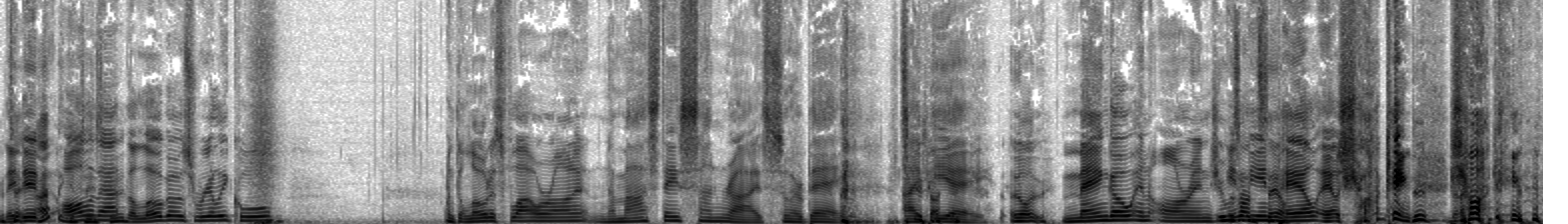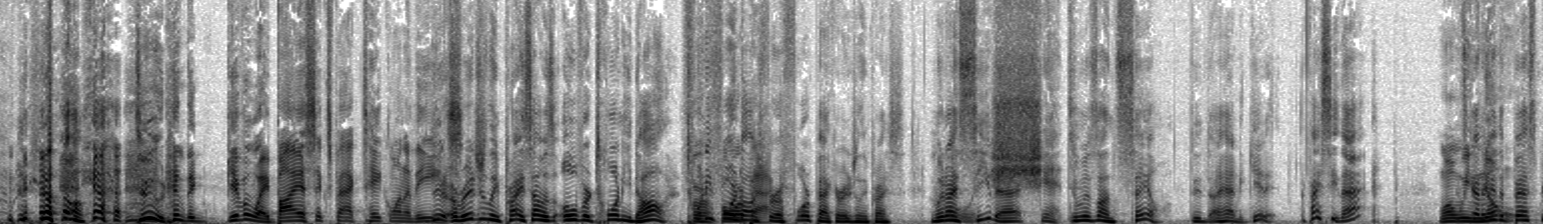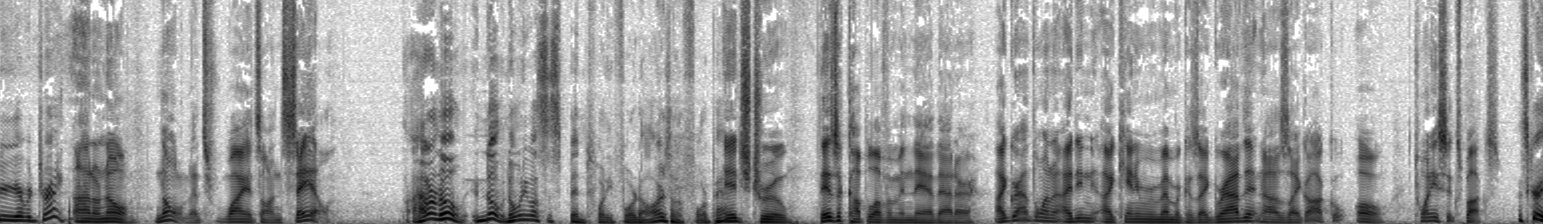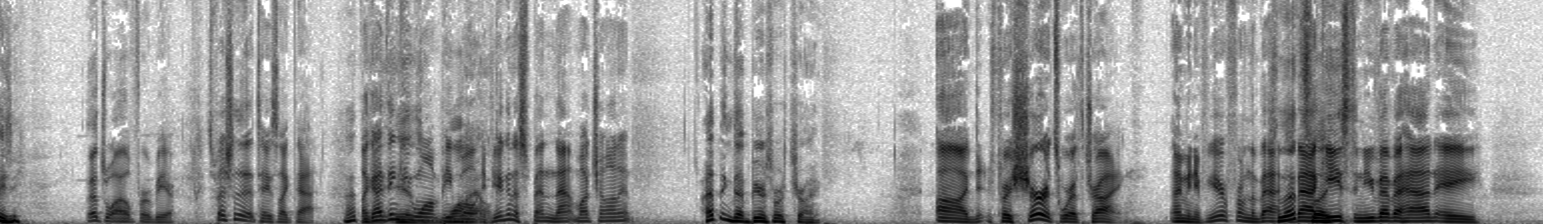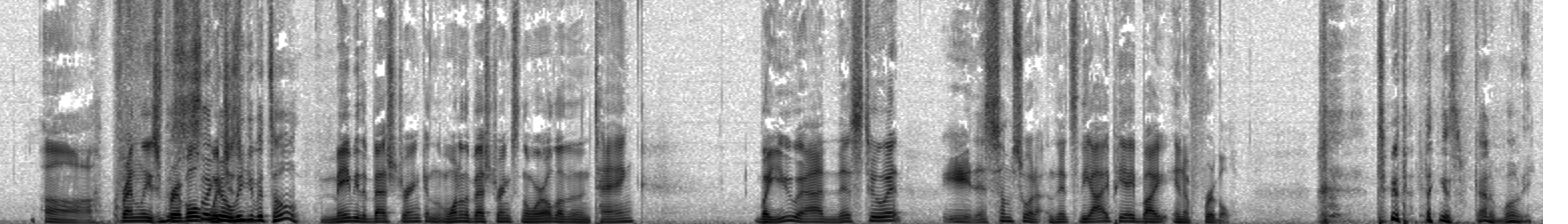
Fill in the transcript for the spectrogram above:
They ta- did I think it all of that. good. The logo's really cool. With the lotus flower on it. Namaste Sunrise Sorbet IPA. Mango and orange. It was on sale. Pale Ale. Shocking. Dude, Shocking. no, dude, the giveaway. Buy a six pack, take one of these. dude. Originally priced, that was over twenty dollars. Twenty four dollars for a four pack originally priced. When I see that, Shit. it was on sale, dude. I had to get it. If I see that, Well, it's we know. be the best beer you ever drank. I don't know. No, that's why it's on sale. I don't know. No, nobody wants to spend twenty four dollars on a four pack. It's true. There's a couple of them in there that are. I grabbed one. I didn't. I can't even remember because I grabbed it and I was like, oh, cool. Oh, 26 bucks. That's crazy. That's wild for a beer, especially that tastes like that. That Like I think you want people wild. if you're gonna spend that much on it, I think that beer's worth trying. uh, for sure it's worth trying. I mean, if you're from the back So back like- east and you've ever had a uh Friendly's Fribble, is like which a is league of its own. maybe the best drink and one of the best drinks in the world other than Tang. But you add this to it, there's some sort of it's the IPA bite in a fribble. Dude, that thing is kind of money.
